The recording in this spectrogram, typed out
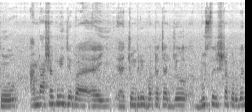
তো আমরা আশা করি যে এই চন্দ্রী ভট্টাচার্য বুঝতে চেষ্টা করবেন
